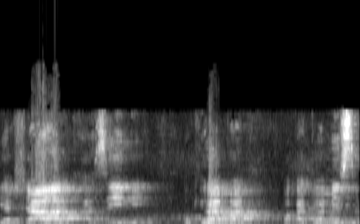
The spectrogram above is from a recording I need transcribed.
biashara, kazini, ukiwa hapa wakati wa misa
